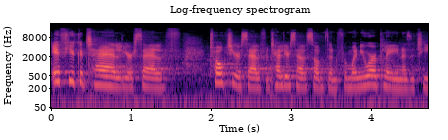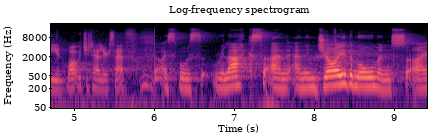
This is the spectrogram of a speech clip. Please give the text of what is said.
If you could tell yourself, talk to yourself and tell yourself something from when you were playing as a teen, what would you tell yourself? I suppose relax and, and enjoy the moment. I,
